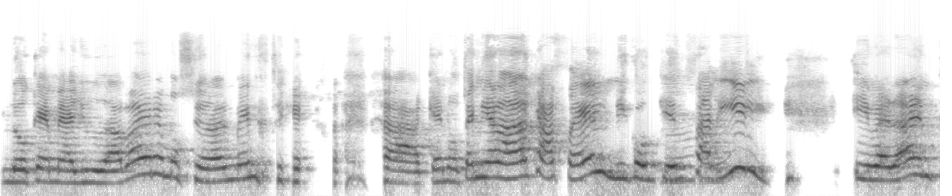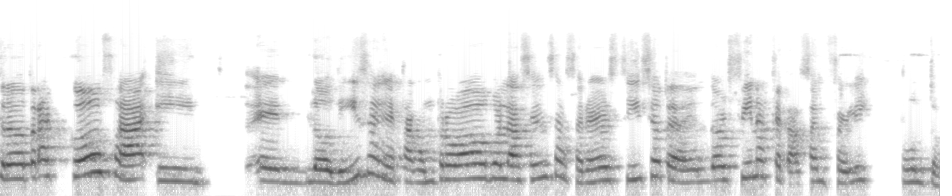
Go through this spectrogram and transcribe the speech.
lo que me ayudaba era emocionalmente, a que no tenía nada que hacer ni con quién salir. Y verdad, entre otras cosas, y eh, lo dicen, está comprobado por la ciencia, hacer ejercicio te da endorfinas que te hacen feliz, punto.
